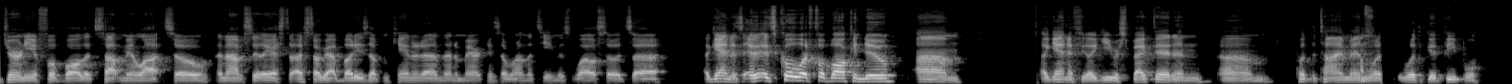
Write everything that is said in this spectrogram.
journey of football that's taught me a lot. So, and obviously, like I, st- I still got buddies up in Canada, and then Americans that were on the team as well. So it's uh again, it's it's cool what football can do. Um, again, if you like you respect it and um put the time in with with good people.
